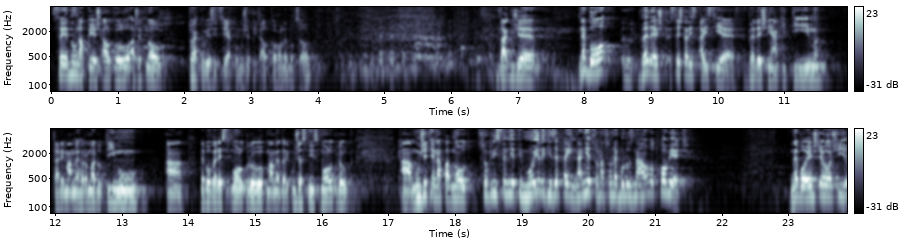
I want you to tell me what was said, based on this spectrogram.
se jednou napiješ alkoholu a řeknou, to jako věřící, jako může pít alkohol, nebo co? Takže, nebo vedeš, jsi tady z ICF, vedeš nějaký tým, Tady máme hromadu týmů, a, nebo vedeš small group, máme tady úžasný small group. A může tě napadnout, co když se mě ty moji lidi zeptají na něco, na co nebudu znát odpověď. Nebo ještě horší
